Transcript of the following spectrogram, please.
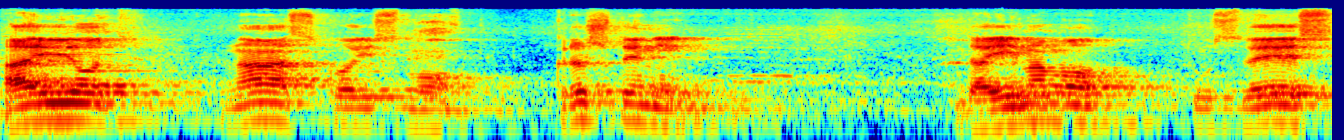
A i od nas koji smo kršteni, da imamo tu svest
